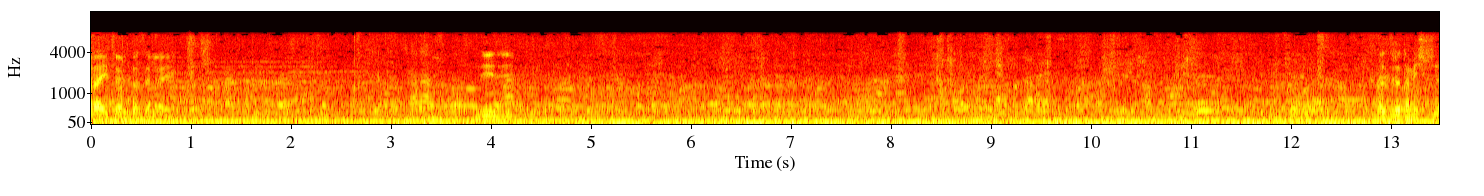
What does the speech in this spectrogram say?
সারাই চলতেছে লাইভ জি জি। হজরত আমি বলা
